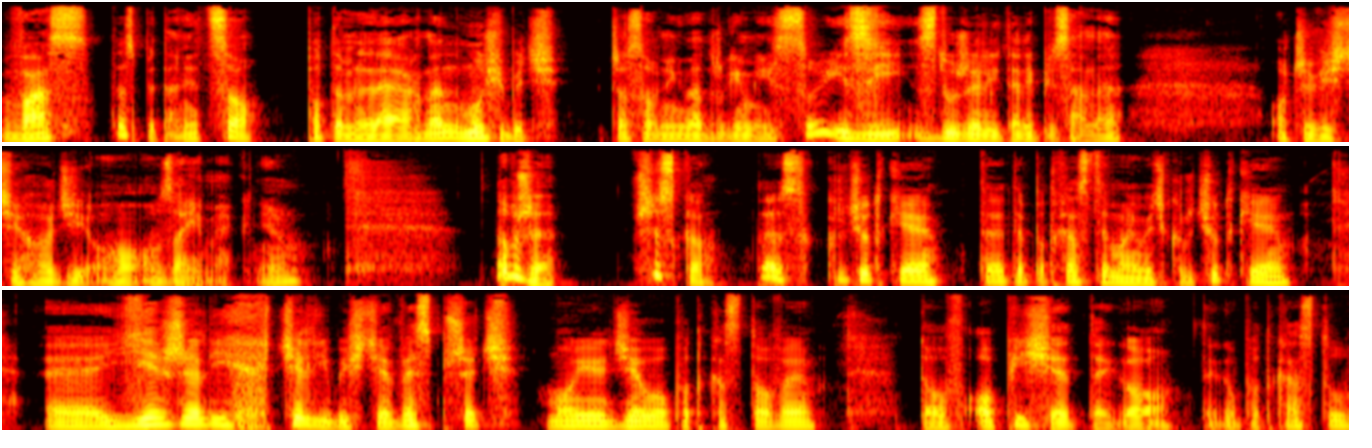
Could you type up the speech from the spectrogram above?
Was to jest pytanie co. Potem lernen musi być czasownik na drugim miejscu i Sie z dużej litery pisane. Oczywiście chodzi o, o zajmek, nie? Dobrze, wszystko. To jest króciutkie. Te, te podcasty mają być króciutkie. E, jeżeli chcielibyście wesprzeć moje dzieło podcastowe, to w opisie tego, tego podcastu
